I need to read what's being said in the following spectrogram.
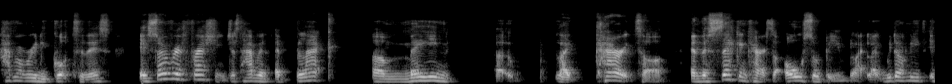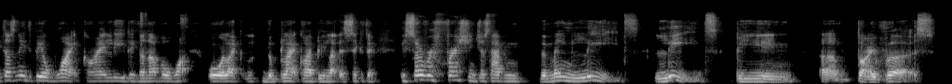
haven't really got to this. It's so refreshing just having a black um, main uh, like character and the second character also being black. Like we don't need it doesn't need to be a white guy leading another white or like the black guy being like the secretary. It's so refreshing just having the main leads leads being um, diverse.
